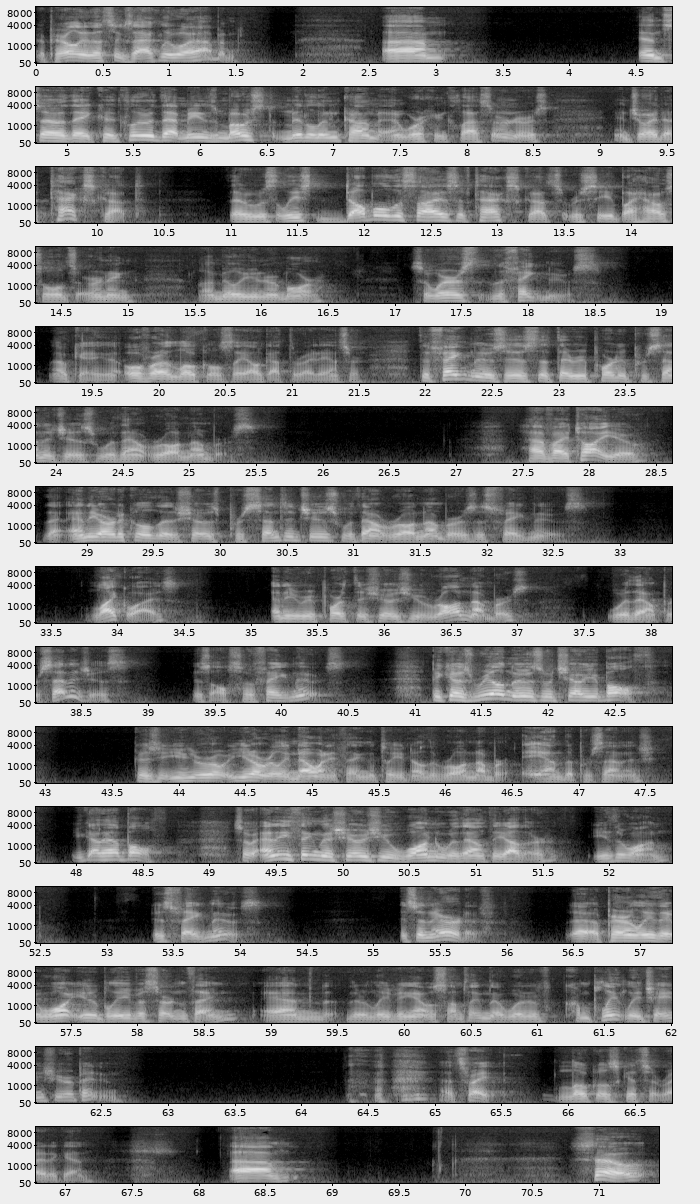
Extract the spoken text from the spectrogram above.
Apparently that's exactly what happened. Um, and so they conclude that means most middle income and working class earners enjoyed a tax cut that was at least double the size of tax cuts received by households earning a million or more. So where's the fake news? Okay, over on locals, they all got the right answer. The fake news is that they reported percentages without raw numbers. Have I taught you that any article that shows percentages without raw numbers is fake news? Likewise, any report that shows you raw numbers without percentages is also fake news. Because real news would show you both. Because you, you don't really know anything until you know the raw number and the percentage. You got to have both. So anything that shows you one without the other, either one, is fake news. It's a narrative. Uh, apparently, they want you to believe a certain thing, and they're leaving out something that would have completely changed your opinion. That's right. Locals gets it right again. Um, so,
